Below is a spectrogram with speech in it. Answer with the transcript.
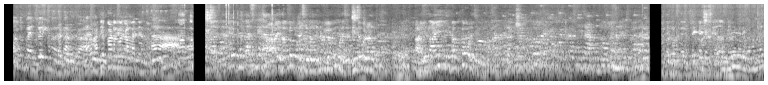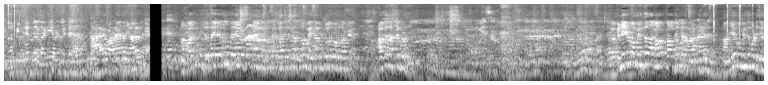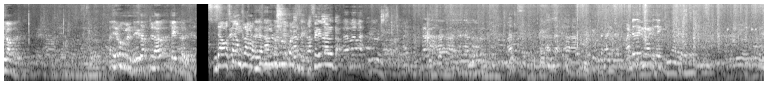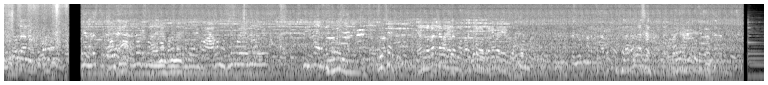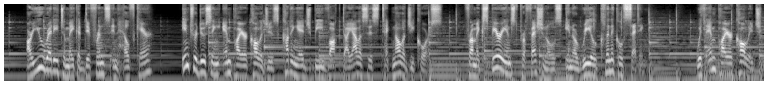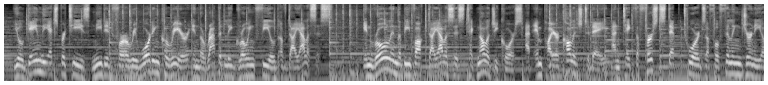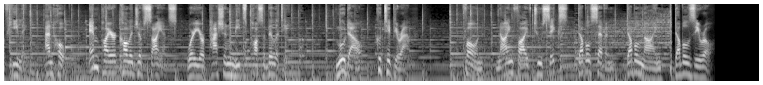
പരിശോധിക്കുന്നത് ഇതൊക്കെ അപ്പൊ ഇരുപത്തയ്യായിരം മുപ്പതിനായിരം പൈസ കൊണ്ടൊക്കെ അതൊക്കെ നഷ്ടപ്പെടുന്നു പിന്നെ ഈ റൂമിലത്തെ ലോക്കൽ പഠിച്ചു ഈ റൂമിലത്തെ പഠിച്ചത് ലോക്കൽ ഈ റൂമിലുണ്ട് ഈ കറക്റ്റ് ലൈറ്റ് എന്റെ അവസ്ഥ മനസ്സിലാക്കണം. Are you ready to make a difference in healthcare? Introducing Empire College's cutting edge BVOC dialysis technology course. From experienced professionals in a real clinical setting. With Empire College, you'll gain the expertise needed for a rewarding career in the rapidly growing field of dialysis. Enroll in the BVOC Dialysis Technology course at Empire College today and take the first step towards a fulfilling journey of healing and hope. Empire College of Science, where your passion meets possibility. Mudao, Kutipuram. Phone 9526 779900.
